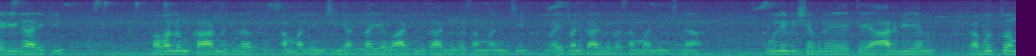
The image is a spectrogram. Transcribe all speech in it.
ఏడి గారికి పవర్లూమ్ కార్మికులకు సంబంధించి అట్లాగే వార్పిడి కార్మికులకు సంబంధించి వైపని కార్మికులకు సంబంధించిన కూలీ విషయంలో ఏదైతే ఆర్వీఎం ప్రభుత్వం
